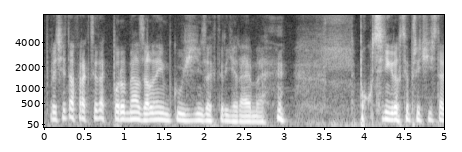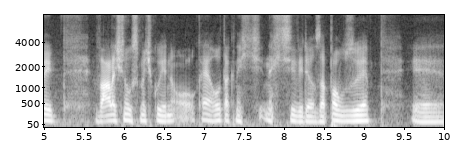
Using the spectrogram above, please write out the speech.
proč je ta frakce tak podobná zeleným kůžím, za který hrajeme? Pokud si někdo chce přečíst tady válečnou smečku jedno okého, tak nech, nech si video zapauzuje. Je,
